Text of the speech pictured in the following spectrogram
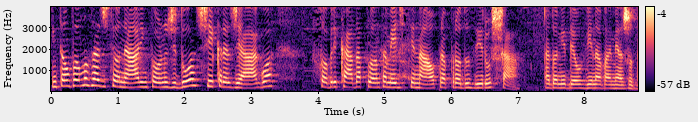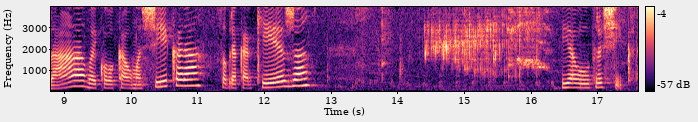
Então, vamos adicionar em torno de duas xícaras de água sobre cada planta medicinal para produzir o chá. A dona Idelvina vai me ajudar, vai colocar uma xícara sobre a carqueja e a outra xícara.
